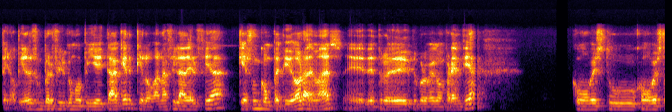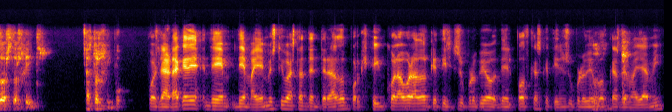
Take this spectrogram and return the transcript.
Pero pierdes un perfil como PJ Tucker, que lo gana Filadelfia, que es un competidor además dentro de tu propia conferencia. ¿Cómo ves tú, cómo ves todos estos hits? Pues la verdad que de, Miami estoy bastante enterado porque hay un colaborador que tiene su propio del podcast, que tiene su propio podcast de Miami.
